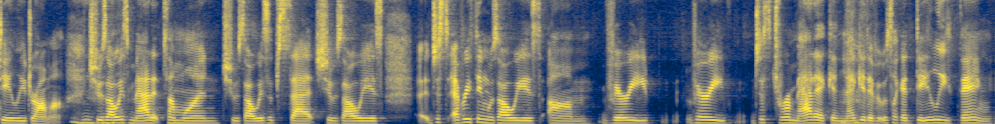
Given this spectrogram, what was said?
daily drama. Mm-hmm. She was mm-hmm. always mad at someone. She was always upset. She was always, uh, just everything was always um, very, very just dramatic and negative. it was like a daily thing.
